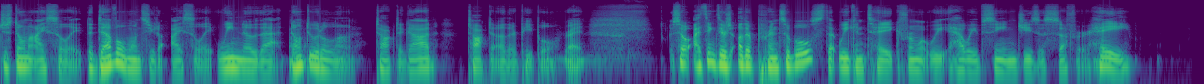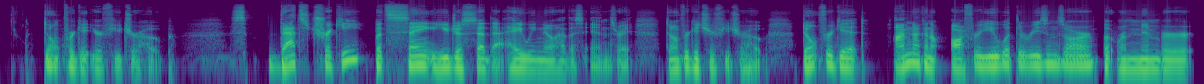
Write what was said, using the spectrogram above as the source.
Just don't isolate. The devil wants you to isolate. We know that. Don't do it alone. Talk to God, talk to other people, right? So I think there's other principles that we can take from what we how we've seen Jesus suffer. Hey, don't forget your future hope that's tricky, but saying you just said that, hey, we know how this ends, right? Don't forget your future hope. Don't forget, I'm not going to offer you what the reasons are, but remember,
